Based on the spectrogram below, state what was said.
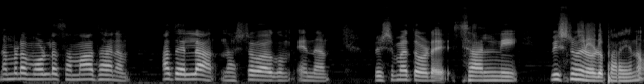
നമ്മുടെ മോളുടെ സമാധാനം അതെല്ലാം നഷ്ടമാകും എന്ന് വിഷമത്തോടെ ശാലിനി വിഷ്ണുവിനോട് പറയുന്നു.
